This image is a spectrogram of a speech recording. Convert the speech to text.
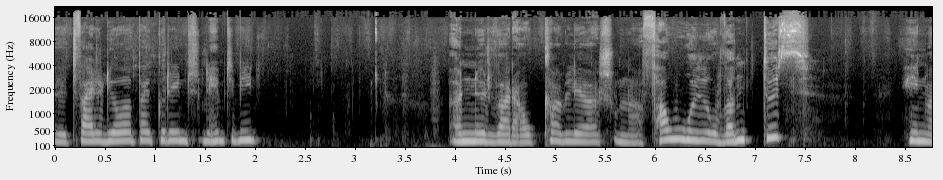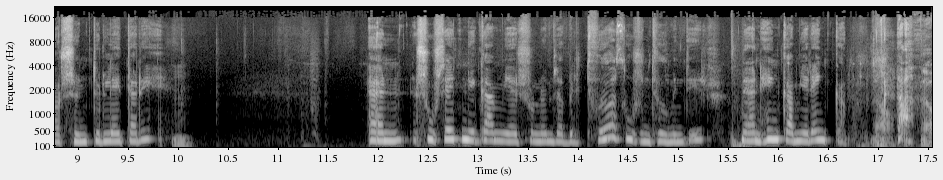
eh, tværi ljóðabækur eins og heim til mín. Önnur var ákaflega svona fáuð og vönduð. Hinn var sundurleitari. Mm. En svo setni gaf mér svona um það byrjum 2000 hugmyndir meðan hinn gaf mér enga. Já, já.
